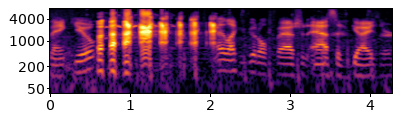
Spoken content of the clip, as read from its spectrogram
Thank you. I like a good old fashioned acid geyser.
